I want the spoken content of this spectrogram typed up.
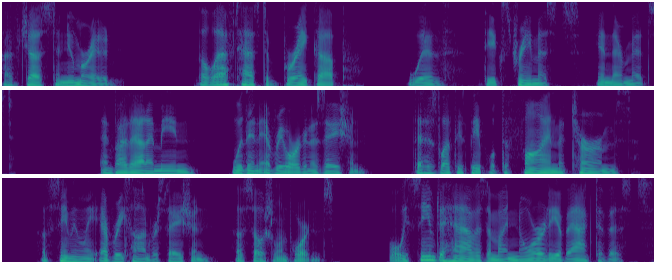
I've just enumerated. The left has to break up with the extremists in their midst. And by that I mean within every organization that has let these people define the terms of seemingly every conversation of social importance. What we seem to have is a minority of activists,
